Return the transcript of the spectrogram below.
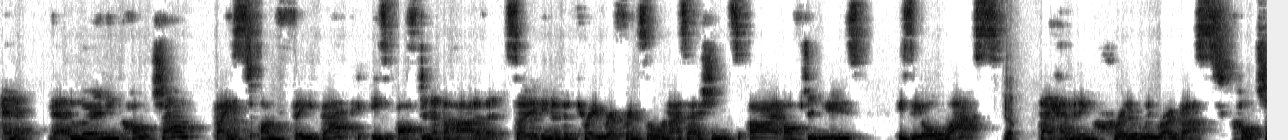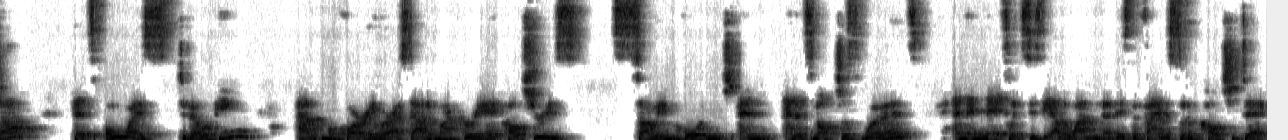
and that learning culture based on feedback is often at the heart of it. So, you know, the three reference organizations I often use is the All Blacks. Yep. They have an incredibly robust culture that's always developing. Um, Macquarie, where I started my career, culture is so important and, and it's not just words. And then Netflix is the other one. You know, there's the famous sort of culture deck.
